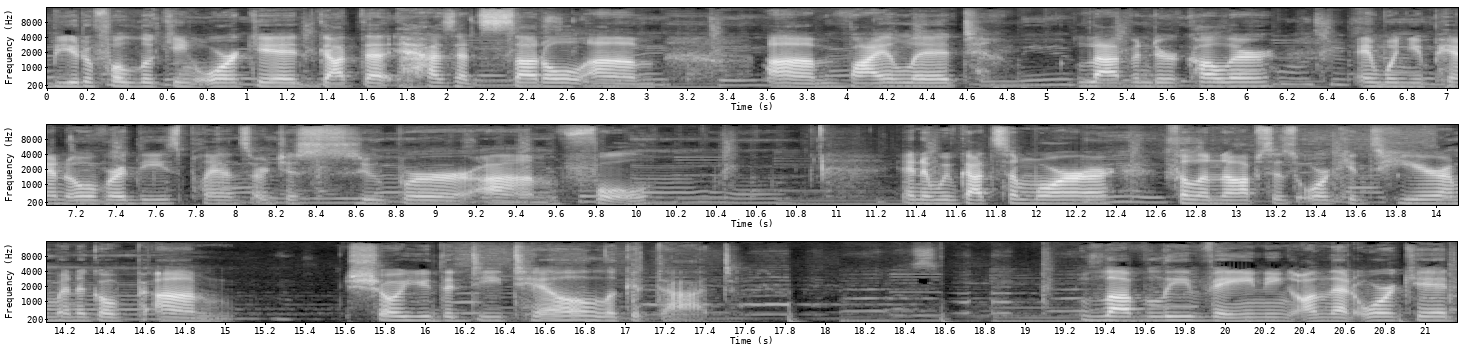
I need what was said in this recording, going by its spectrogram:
Beautiful looking orchid. Got that, has that subtle um, um, violet lavender color. And when you pan over, these plants are just super um, full. And then we've got some more Phalaenopsis orchids here. I'm going to go um, show you the detail. Look at that. Lovely veining on that orchid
